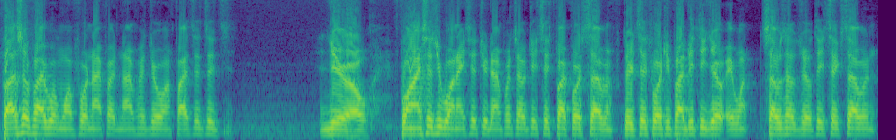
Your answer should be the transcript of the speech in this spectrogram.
five zero five one one four nine five nine five zero one five six six zero four nine six two one eight six two nine four seven two six five four seven three six four two five two three zero eight one seven seven zero three six seven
